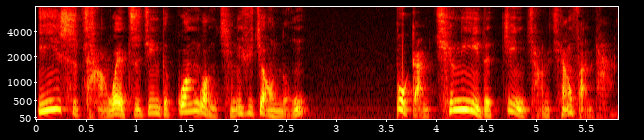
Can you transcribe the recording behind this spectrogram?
一是场外资金的观望情绪较浓。不敢轻易的进场抢反弹，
